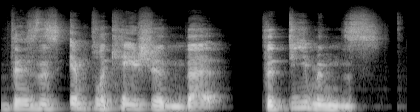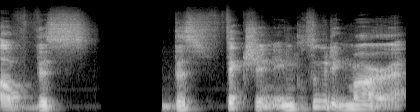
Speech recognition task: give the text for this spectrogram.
there's this implication that the demons of this this fiction, including Mara,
